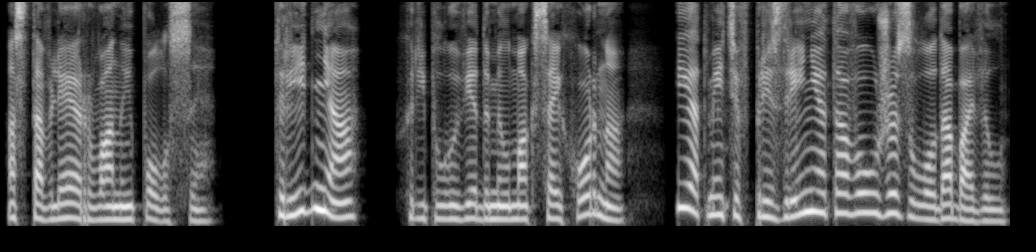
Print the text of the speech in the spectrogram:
оставляя рваные полосы. «Три дня», — хрипло уведомил Максай Хорна и, отметив презрение того, уже зло добавил.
